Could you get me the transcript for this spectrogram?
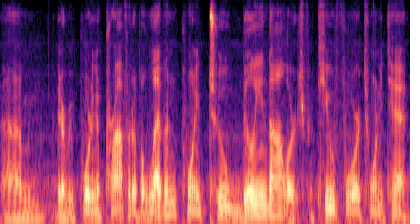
Um, they're reporting a profit of 11.2 billion dollars for Q4 2010.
